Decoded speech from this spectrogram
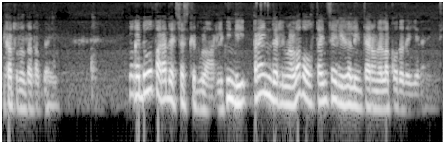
dal database. Quello che devo fare adesso è schedularli, quindi prenderli uno alla volta e inserirli all'interno della coda degli eventi.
